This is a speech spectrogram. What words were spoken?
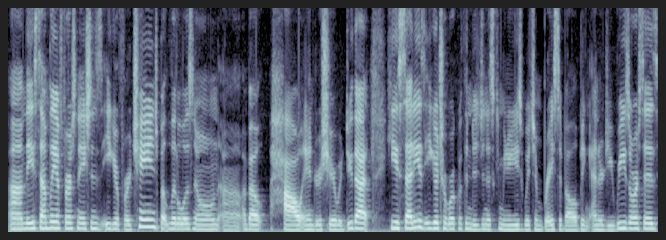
Um, the Assembly of First Nations is eager for a change, but little is known uh, about how Andrew Scheer would do that. He said he is eager to work with Indigenous communities which embrace developing energy resources.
